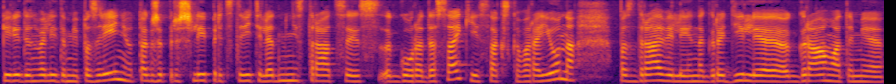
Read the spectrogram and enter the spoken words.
перед инвалидами по зрению. Также пришли представители администрации города Саки, Сакского района, поздравили и наградили грамотами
